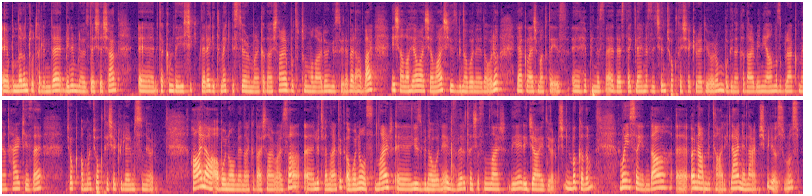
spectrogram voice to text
e, bunların totalinde benimle özdeşleşen bir takım değişikliklere gitmek istiyorum arkadaşlar. Bu tutulmalar döngüsüyle beraber inşallah yavaş yavaş 100 bin aboneye doğru yaklaşmaktayız. Hepinize destekleriniz için çok teşekkür ediyorum. Bugüne kadar beni yalnız bırakmayan herkese çok ama çok teşekkürlerimi sunuyorum. Hala abone olmayan arkadaşlar varsa e, lütfen artık abone olsunlar. E, 100 bin aboneye bizleri taşısınlar diye rica ediyorum. Şimdi bakalım Mayıs ayında e, önemli tarihler nelermiş biliyorsunuz.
